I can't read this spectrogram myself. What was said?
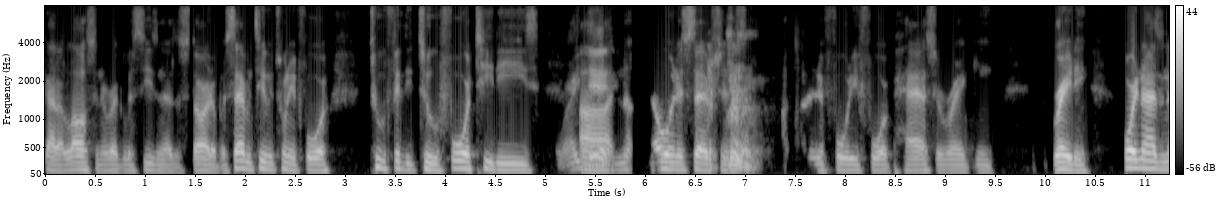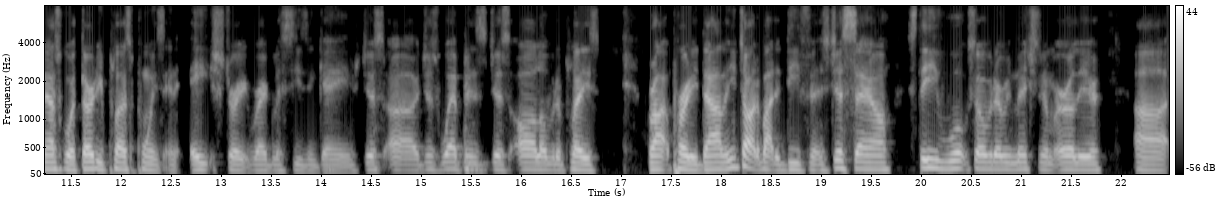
got a loss in the regular season as a starter, but 17 to 24, 252, four TDs, Right uh, no, no interceptions, 144 passer ranking rating. 49ers have now scored 30 plus points in eight straight regular season games. Just uh just weapons just all over the place. Brock Purdy dialing. You talked about the defense, just sound. Steve Wilks over there, we mentioned him earlier. Uh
